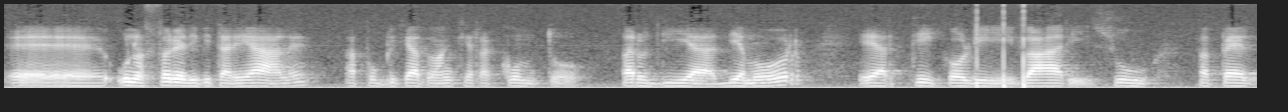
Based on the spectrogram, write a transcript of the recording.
eh, una storia di vita reale, ha pubblicato anche il racconto Parodia di Amor e articoli vari su Papel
